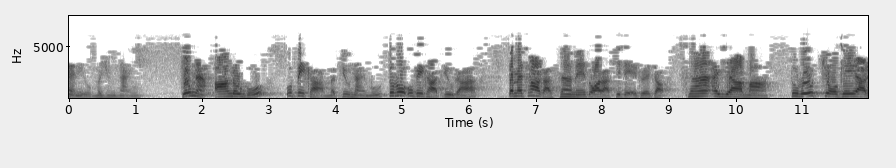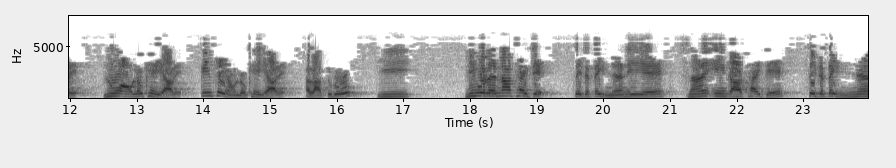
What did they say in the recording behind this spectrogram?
nant တွေကိုမယူနိုင်ဘူးယုံ nant အားလုံးကိုဥပိ္ပခာမပြုနိုင်ဘူးသူတို့ဥပိ္ပခာပြုတာသမထကဇံနေသွားတာဖြစ်တဲ့အတွက်ကြောင့်ဇံအရာမှာသူတို့ကြော်ခဲ့ရတဲ့လွန်အောင်လုပ်ခဲ့ရတဲ့ကင်းစိတ်အောင်လုပ်ခဲ့ရတဲ့ဟလာသူတို့ဒီនិဝရဏထိုက်တဲ့စေတသိက်နံနေရဲ့ဇံအင်္ဂါထိုက်တဲ့ စေတသိက်နံ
